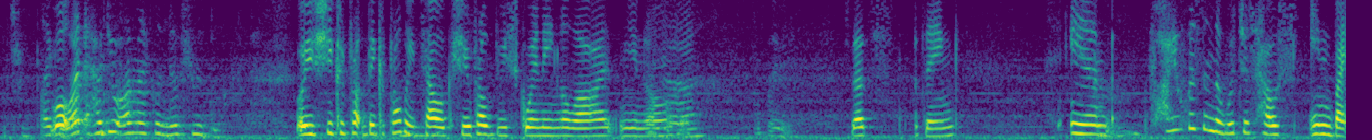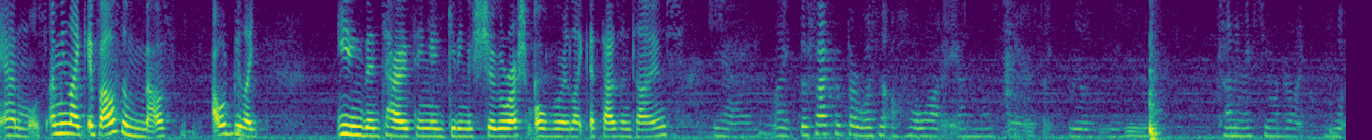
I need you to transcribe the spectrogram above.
that's freaky. Like Well- what? How'd you automatically know she was blind? Well, she could. Pro- they could probably mm-hmm. tell. 'cause she would probably be squinting a lot. You know, Yeah. So that's a thing. And why wasn't the witch's house eaten by animals? I mean, like if I was a mouse, I would be like eating the entire thing and getting a sugar rush over like a thousand times. Yeah, like the fact that there wasn't a whole lot of animals there is like really weird. Kind of makes you wonder, like, what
